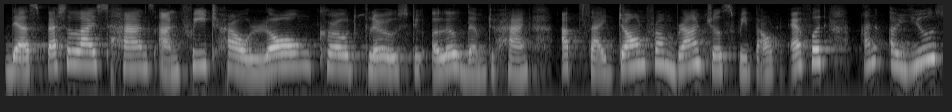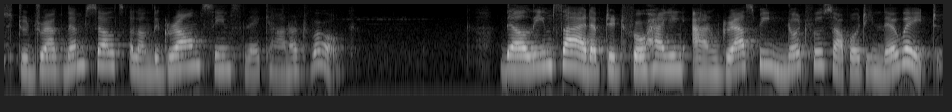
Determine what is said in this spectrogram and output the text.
Their specialized hands and feet have long curved claws to allow them to hang upside down from branches without effort and are used to drag themselves along the ground since they cannot walk. Their limbs are adapted for hanging and grasping, not for supporting their weight.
